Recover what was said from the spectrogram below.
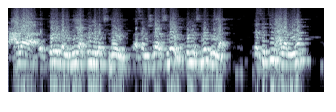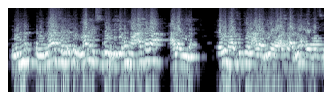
على ال total 100 كل ال exposed أصلا مش ال exposed كل ال exposed 100 ف 60 على 100 والناس ال non exposed اللي هم 10 على 100 فيظهر 60 على 100 و10 على 100 حيظهر 6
